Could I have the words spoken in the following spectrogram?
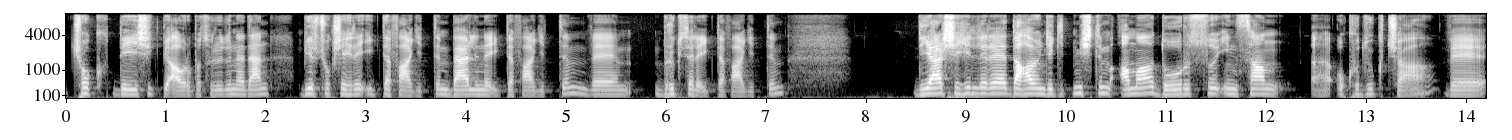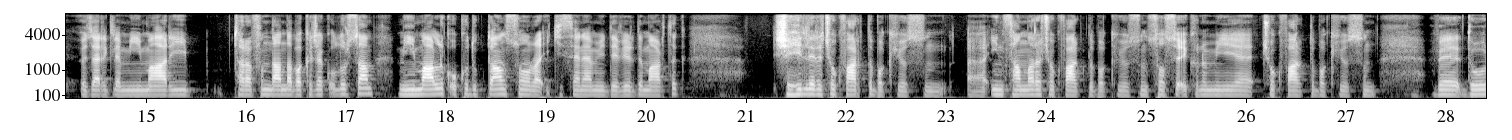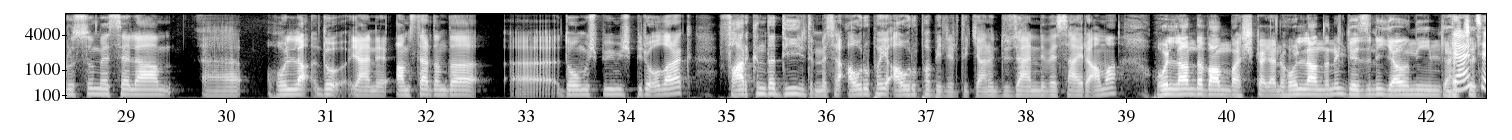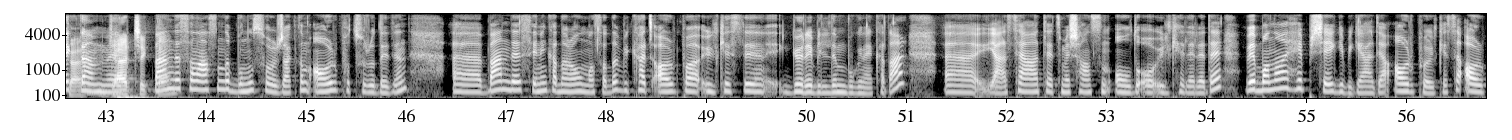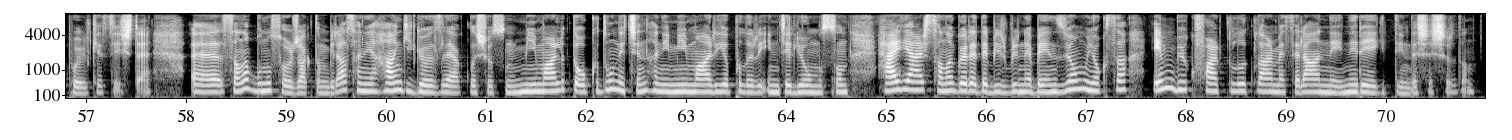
Çok değişik bir Avrupa turuydu. Neden? Birçok şehre ilk defa gittim. Berlin'e ilk defa gittim ve Brüksel'e ilk defa gittim. Diğer şehirlere daha önce gitmiştim ama doğrusu insan e, okudukça ve özellikle mimari tarafından da bakacak olursam mimarlık okuduktan sonra iki senemi devirdim artık. Şehirlere çok farklı bakıyorsun, insanlara çok farklı bakıyorsun, sosyoekonomiye çok farklı bakıyorsun ve doğrusu mesela Hollanda yani Amsterdam'da doğmuş büyümüş biri olarak farkında değildim. Mesela Avrupa'yı Avrupa bilirdik yani düzenli vesaire ama Hollanda bambaşka. Yani Hollanda'nın gözünü yağını yiyeyim gerçekten. Gerçekten mi? Gerçekten. Ben de sana aslında bunu soracaktım. Avrupa turu dedin. Ee, ben de senin kadar olmasa da birkaç Avrupa ülkesi görebildim bugüne kadar. Ee, yani seyahat etme şansım oldu o ülkelere de ve bana hep şey gibi geldi. Ya, Avrupa ülkesi, Avrupa ülkesi işte. Ee, sana bunu soracaktım biraz. Hani hangi gözle yaklaşıyorsun? Mimarlık da okuduğun için hani mimari yapıları inceliyor musun? Her yer sana göre de birbirine benziyor mu yoksa en büyük farklılıklar mesela ne? Nereye gittiğinde şaşırdın?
